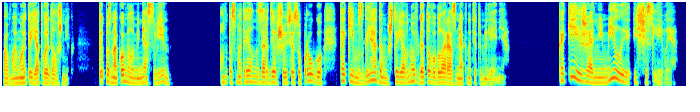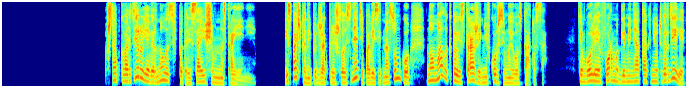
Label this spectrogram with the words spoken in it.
По-моему, это я твой должник. Ты познакомила меня с Вин. Он посмотрел на зардевшуюся супругу таким взглядом, что я вновь готова была размякнуть от умиления. Какие же они милые и счастливые. В штаб-квартиру я вернулась в потрясающем настроении. Испачканный пиджак пришлось снять и повесить на сумку, но мало кто из стражей не в курсе моего статуса. Тем более форму для меня так не утвердили,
